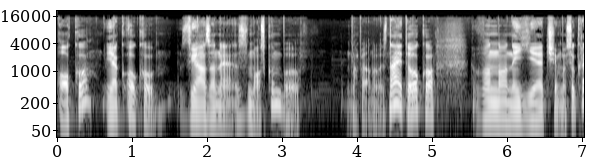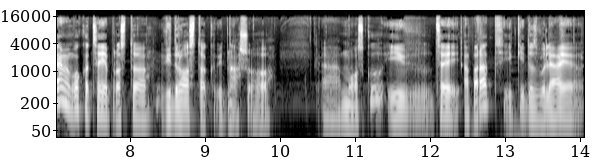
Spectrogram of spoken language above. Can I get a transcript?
око, як око зв'язане з мозком, бо, напевно, ви знаєте, око воно не є чимось окремим. Око це є просто відросток від нашого мозку, і цей апарат, який дозволяє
